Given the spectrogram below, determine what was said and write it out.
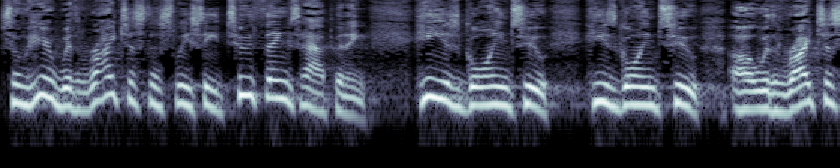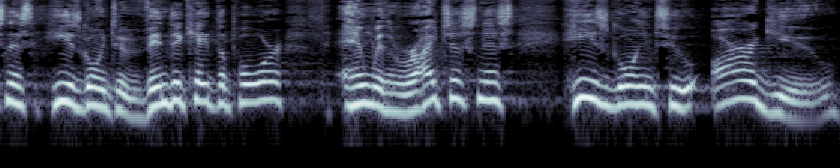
So here with righteousness, we see two things happening. He is going to, he's going to, uh, with righteousness, he is going to vindicate the poor. And with righteousness, he's going to argue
